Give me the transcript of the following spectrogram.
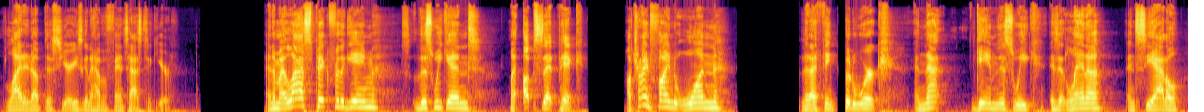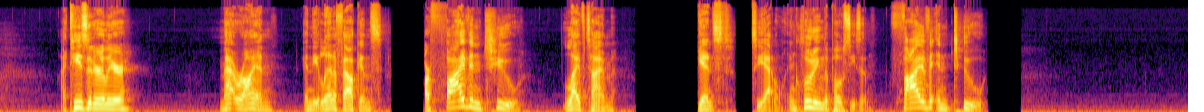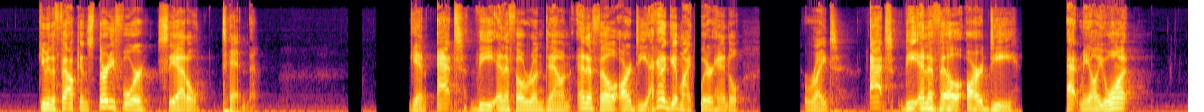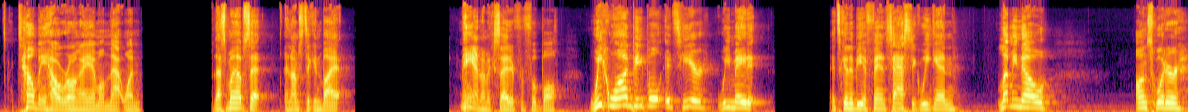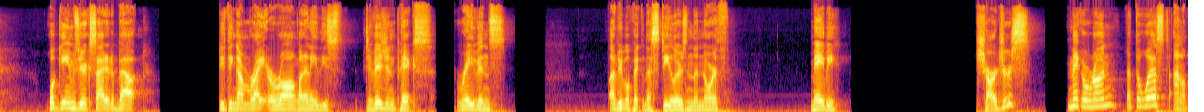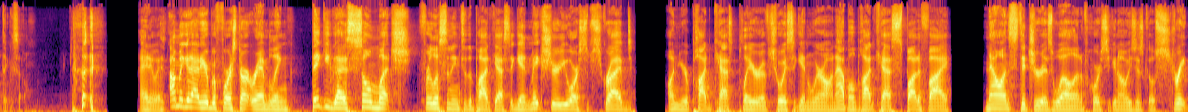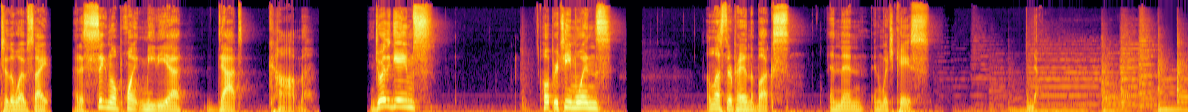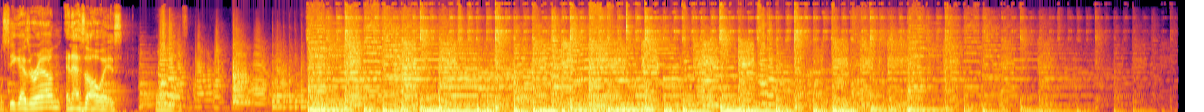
lighted up this year. He's going to have a fantastic year. And in my last pick for the game this weekend, my upset pick, I'll try and find one that I think could work. And that game this week is Atlanta and Seattle. I teased it earlier. Matt Ryan and the Atlanta Falcons are 5 and 2 lifetime against Seattle, including the postseason. 5 and 2. Give me the Falcons 34, Seattle 10. Again, at the NFL Rundown, NFL RD. I got to get my Twitter handle right. At the NFL RD. At me all you want. Tell me how wrong I am on that one. That's my upset, and I'm sticking by it. Man, I'm excited for football. Week one, people, it's here. We made it. It's going to be a fantastic weekend. Let me know on Twitter what games you're excited about. Do you think I'm right or wrong on any of these division picks, Ravens. A lot of people picking the Steelers in the North. Maybe. Chargers make a run at the West? I don't think so. Anyways, I'm going to get out of here before I start rambling. Thank you guys so much for listening to the podcast. Again, make sure you are subscribed on your podcast player of choice. Again, we're on Apple Podcasts, Spotify, now on Stitcher as well. And of course, you can always just go straight to the website at a signalpointmedia.com. Enjoy the games. Hope your team wins. Unless they're paying the Bucs. And then in which case, no. We'll see you guys around, and as always, one love.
